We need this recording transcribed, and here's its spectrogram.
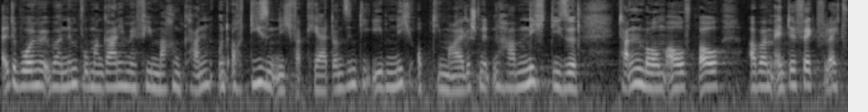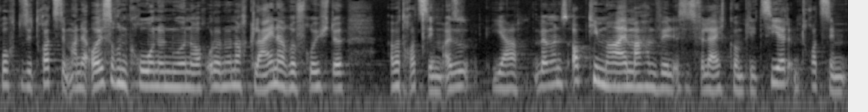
alte Bäume übernimmt, wo man gar nicht mehr viel machen kann. Und auch die sind nicht verkehrt. Dann sind die eben nicht optimal geschnitten, haben nicht diese Tannenbaumaufbau. Aber im Endeffekt, vielleicht fruchten sie trotzdem an der äußeren Krone nur noch oder nur noch kleinere Früchte. Aber trotzdem, also ja, wenn man es optimal machen will, ist es vielleicht kompliziert. Und trotzdem,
